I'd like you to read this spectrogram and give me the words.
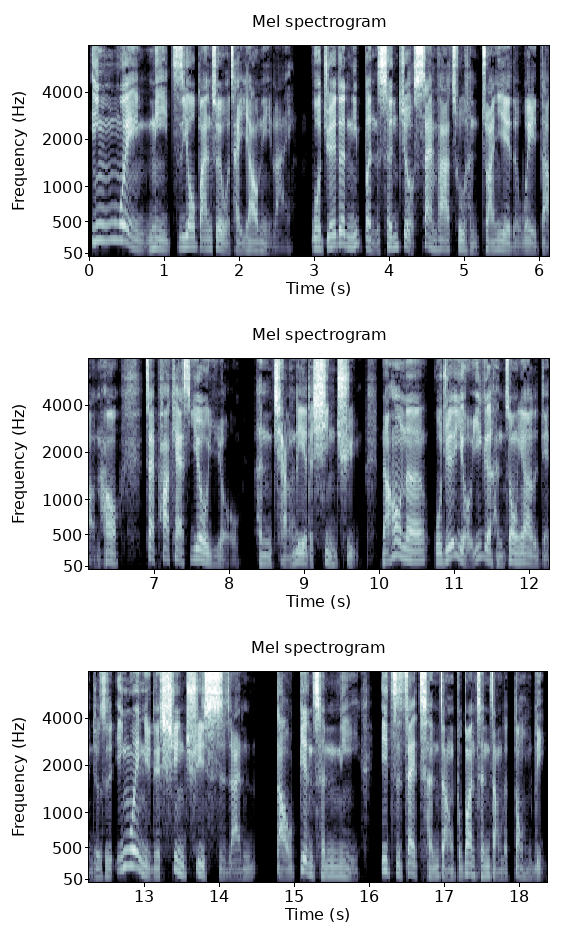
因为你资优班，所以我才邀你来。我觉得你本身就有散发出很专业的味道，然后在 podcast 又有很强烈的兴趣。然后呢，我觉得有一个很重要的点，就是因为你的兴趣使然导变成你一直在成长、不断成长的动力。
